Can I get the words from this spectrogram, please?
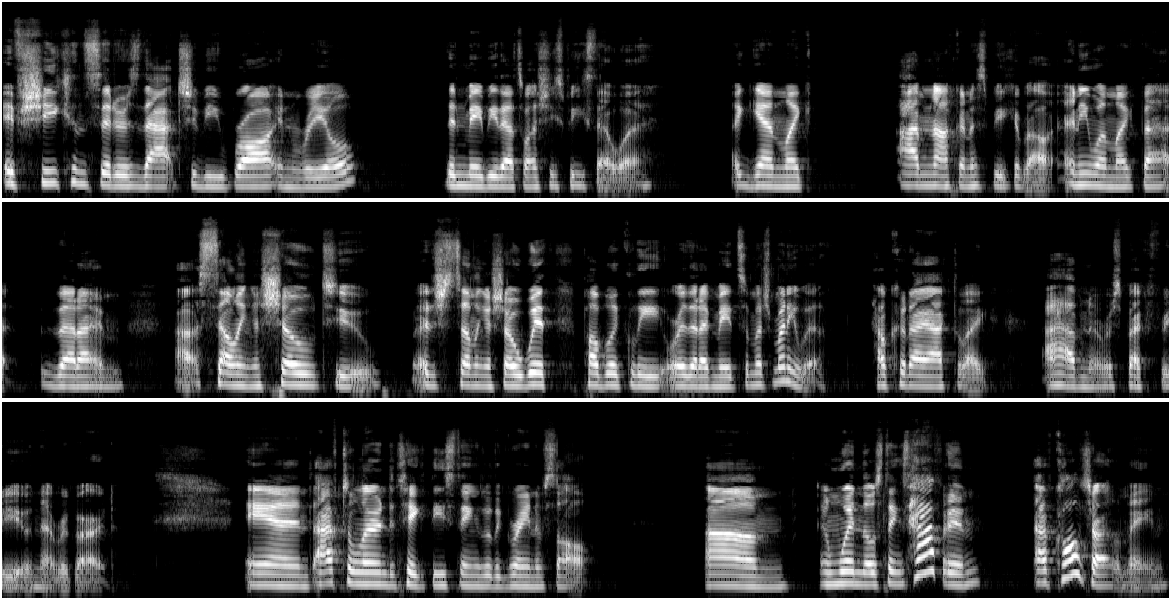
if she considers that to be raw and real, then maybe that's why she speaks that way. Again, like I'm not going to speak about anyone like that that I'm uh, selling a show to, uh, selling a show with publicly, or that I've made so much money with. How could I act like I have no respect for you in that regard? And I have to learn to take these things with a grain of salt. Um, and when those things happen, I've called Charlemagne,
